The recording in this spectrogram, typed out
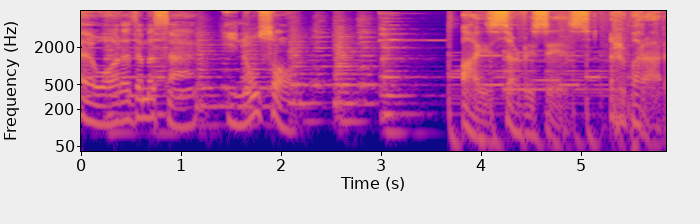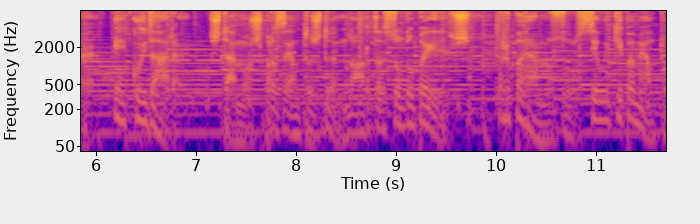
A hora da maçã e não só. iServices. Reparar é cuidar. Estamos presentes de norte a sul do país. Reparamos o seu equipamento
